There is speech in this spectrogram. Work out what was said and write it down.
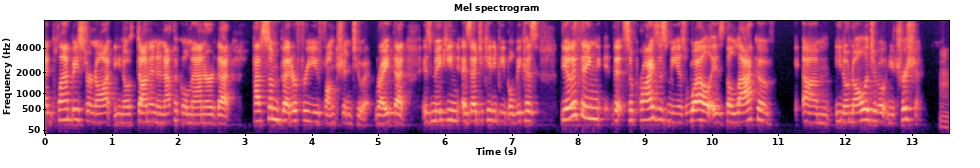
and plant-based or not, you know, done in an ethical manner that have some better for you function to it, right? That is making is educating people because the other thing that surprises me as well is the lack of um, you know, knowledge about nutrition. Hmm.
